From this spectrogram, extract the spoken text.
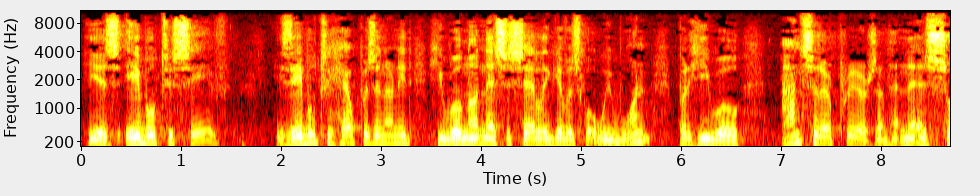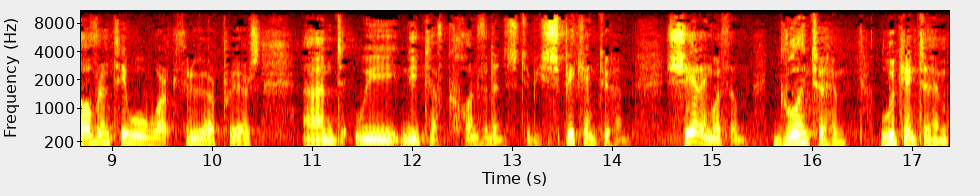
He is able to save. He's able to help us in our need. He will not necessarily give us what we want, but He will answer our prayers, and His sovereignty will work through our prayers. And we need to have confidence to be speaking to Him, sharing with Him, going to Him, looking to Him,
